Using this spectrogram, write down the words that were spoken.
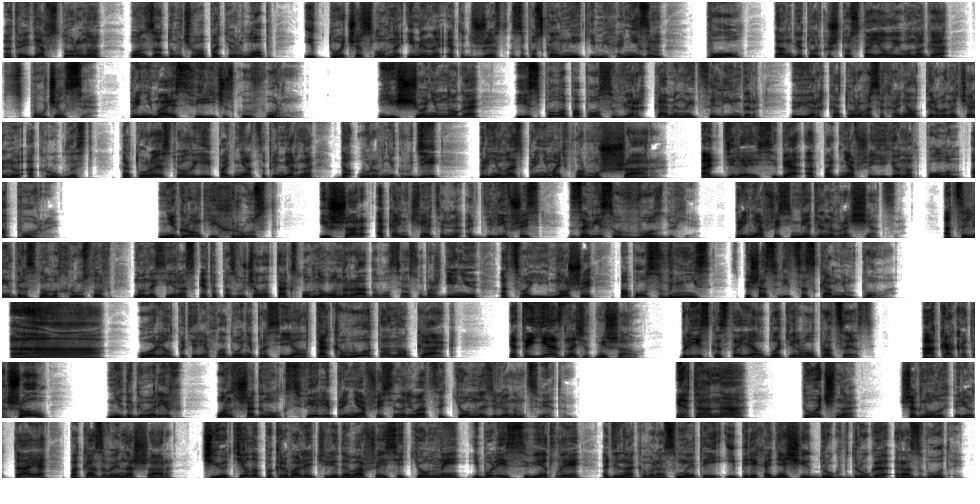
Отойдя в сторону, он задумчиво потер лоб и тотчас, словно именно этот жест запускал некий механизм, пол, там, где только что стояла его нога, спучился, принимая сферическую форму. Еще немного, и из пола пополз вверх каменный цилиндр, вверх которого сохранял первоначальную округлость, которая, стоило ей подняться примерно до уровня груди, принялась принимать форму шара, отделяя себя от поднявшей ее над полом опоры. Негромкий хруст, и шар, окончательно отделившись, завис в воздухе, принявшись медленно вращаться а цилиндр, снова хрустнув, но на сей раз это прозвучало так, словно он радовался освобождению от своей ноши, пополз вниз, спеша слиться с камнем пола. а, -а, -а Орел, потеряв ладони, просиял. «Так вот оно как! Это я, значит, мешал. Близко стоял, блокировал процесс. А как отошел?» Не договорив, он шагнул к сфере, принявшейся наливаться темно-зеленым цветом. «Это она! Точно!» — шагнула вперед Тая, показывая на шар, чье тело покрывали чередовавшиеся темные и более светлые, одинаково размытые и переходящие друг в друга разводы.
